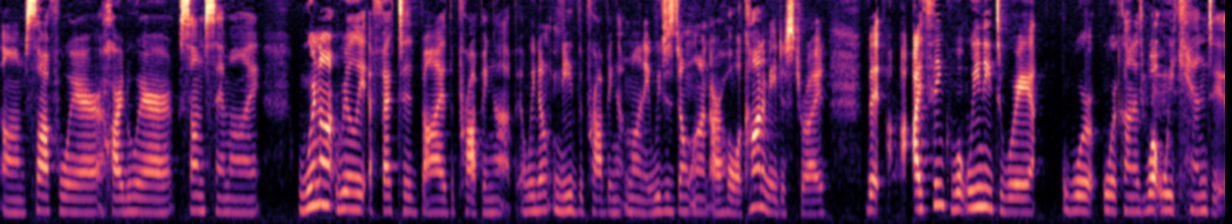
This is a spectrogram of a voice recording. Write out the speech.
um, software, hardware, some semi. We're not really affected by the propping up, and we don't need the propping up money. We just don't want our whole economy destroyed. But I think what we need to worry, work on is what we can do.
